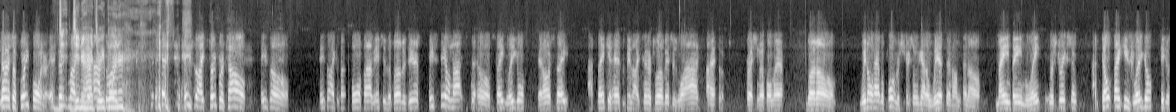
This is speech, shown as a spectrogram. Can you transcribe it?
No, it's a three pointer. J- just my junior high three pointer. he's like super tall. He's uh, he's like about four or five inches above his ears. He's still not uh, state legal in our state. I think it has to be like ten or twelve inches wide. I have to freshen up on that. But um, we don't have a point restriction. We got a width and a, and a main beam length restriction. I don't think he's legal. He's a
